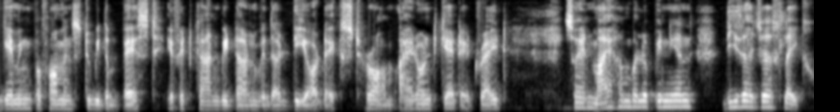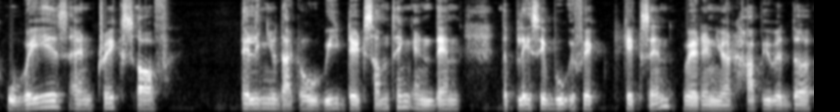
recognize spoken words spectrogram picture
gaming performance to be the best if it can be done with a deodexed ROM? I don't get it, right? So in my humble opinion, these are just like ways and tricks of telling you that oh we did something and then the placebo effect kicks in wherein you're happy with the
